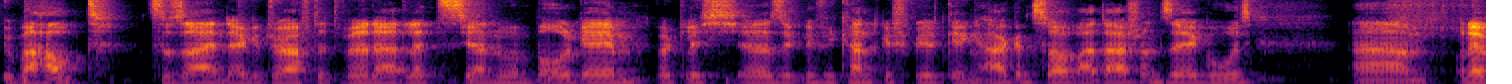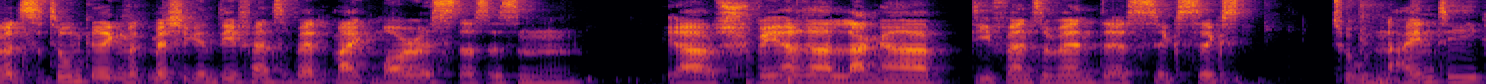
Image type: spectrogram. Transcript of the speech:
überhaupt zu sein, der gedraftet wird. Er hat letztes Jahr nur im Bowl-Game wirklich äh, signifikant gespielt gegen Arkansas, war da schon sehr gut. Ähm, und er wird es zu tun kriegen mit Michigan Defensive End Mike Morris. Das ist ein ja, schwerer, langer Defensive End, der ist 6'6 290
